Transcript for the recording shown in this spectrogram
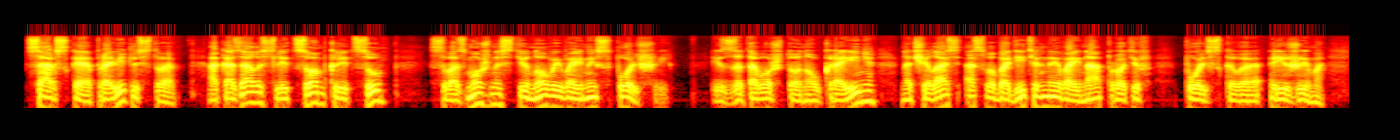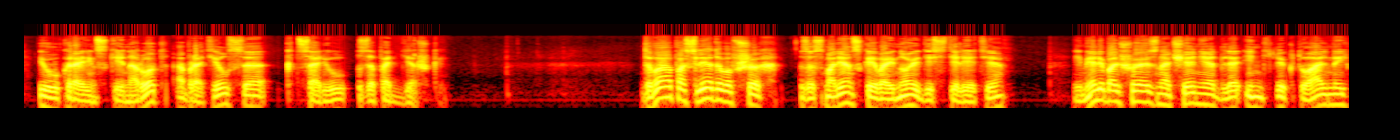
царское правительство оказалось лицом к лицу с возможностью новой войны с Польшей, из-за того, что на Украине началась освободительная война против польского режима, и украинский народ обратился к царю за поддержкой. Два последовавших за Смоленской войной десятилетия имели большое значение для интеллектуальной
